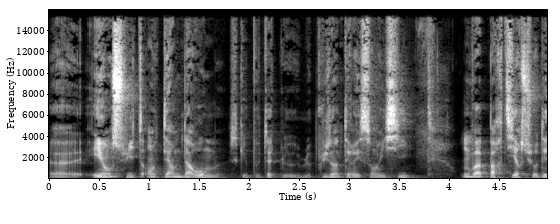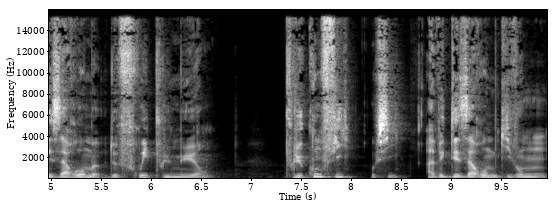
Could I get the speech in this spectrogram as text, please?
Euh, et ensuite en termes d'arômes, ce qui est peut-être le, plus intéressant ici, on va partir sur des arômes de fruits plus mûrs, plus confits aussi, avec des arômes qui vont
